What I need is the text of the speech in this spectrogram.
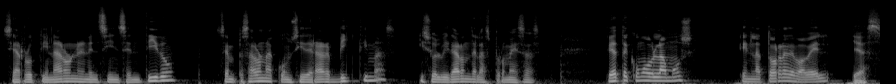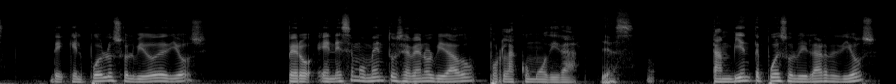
Se arrutinaron en el sinsentido, se empezaron a considerar víctimas y se olvidaron de las promesas. Fíjate cómo hablamos en la Torre de Babel Yes. de que el pueblo se olvidó de Dios, pero en ese momento se habían olvidado por la comodidad. Yes. También te puedes olvidar de Dios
